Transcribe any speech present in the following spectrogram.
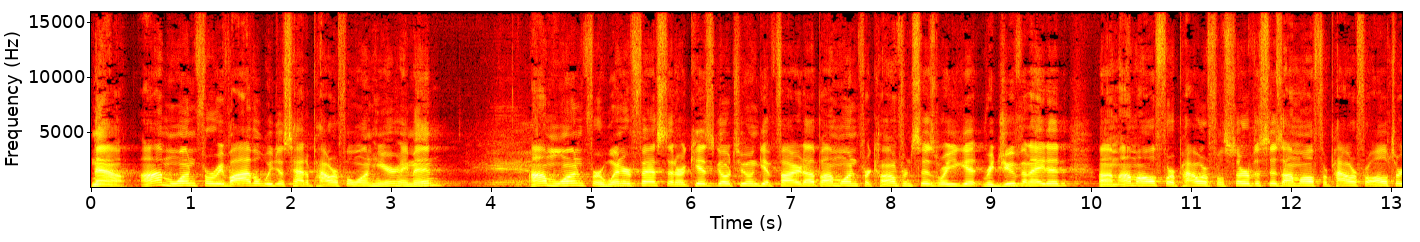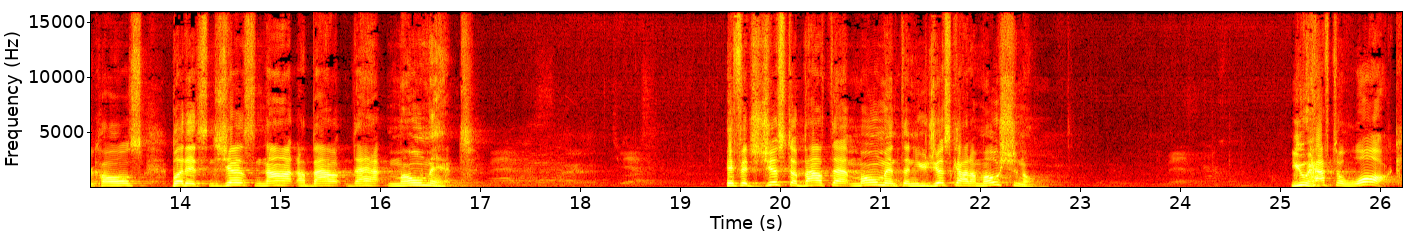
Now, I'm one for revival. We just had a powerful one here. Amen. I'm one for Winterfest that our kids go to and get fired up. I'm one for conferences where you get rejuvenated. Um, I'm all for powerful services. I'm all for powerful altar calls. But it's just not about that moment. If it's just about that moment, then you just got emotional. You have to walk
